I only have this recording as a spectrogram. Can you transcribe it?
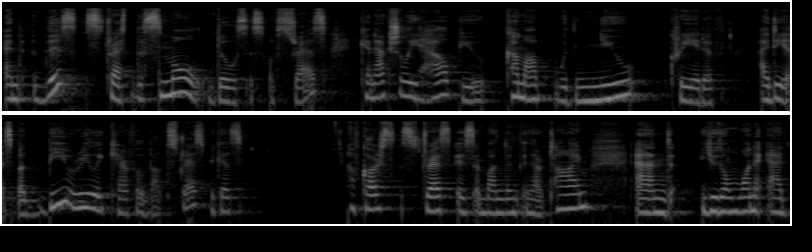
And this stress, the small doses of stress, can actually help you come up with new creative ideas. But be really careful about stress because, of course, stress is abundant in our time, and you don't want to add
